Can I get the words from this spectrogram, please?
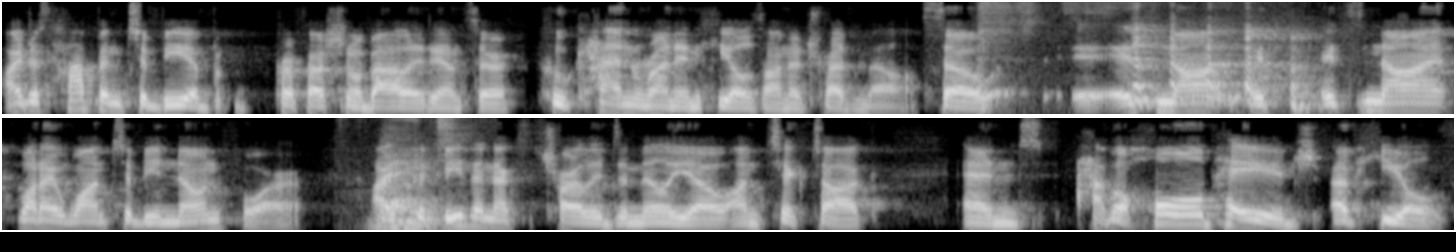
I just happen to be a professional ballet dancer who can run in heels on a treadmill. So it's not it's, it's not what I want to be known for. Right. I could be the next Charli D'Amelio on TikTok and have a whole page of heels.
